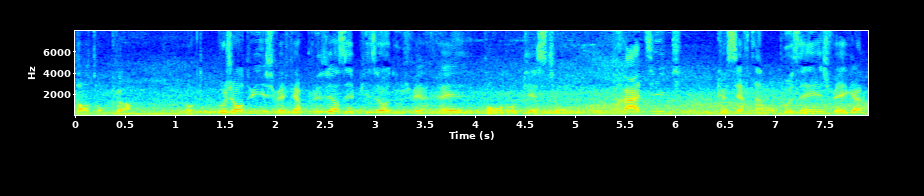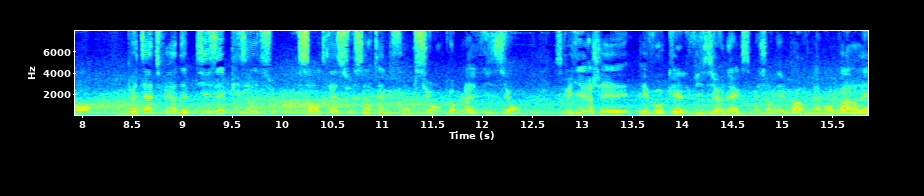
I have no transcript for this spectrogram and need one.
dans ton corps. Donc aujourd'hui, je vais faire plusieurs épisodes où je vais répondre aux questions pratiques que certains m'ont posées. Je vais également peut-être faire des petits épisodes centrés sur certaines fonctions comme la vision, parce que hier j'ai évoqué le Visionex, mais j'en ai pas vraiment parlé.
